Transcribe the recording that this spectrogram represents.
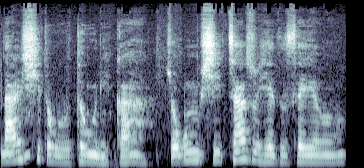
날씨도 더우니까 조금씩 자주 해 드세요.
